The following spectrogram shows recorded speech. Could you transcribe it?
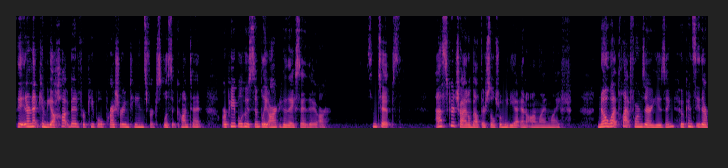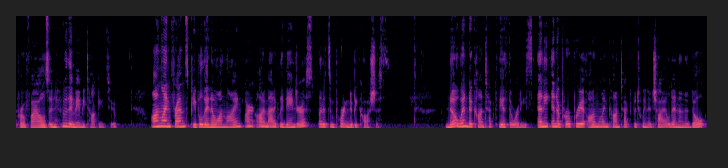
The internet can be a hotbed for people pressuring teens for explicit content or people who simply aren't who they say they are. Some tips Ask your child about their social media and online life. Know what platforms they're using, who can see their profiles, and who they may be talking to. Online friends, people they know online, aren't automatically dangerous, but it's important to be cautious. Know when to contact the authorities. Any inappropriate online contact between a child and an adult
